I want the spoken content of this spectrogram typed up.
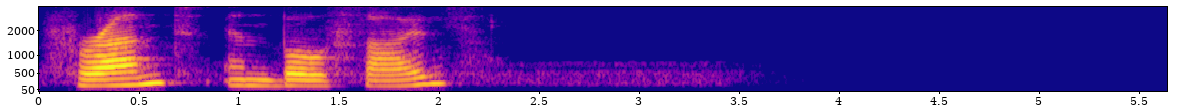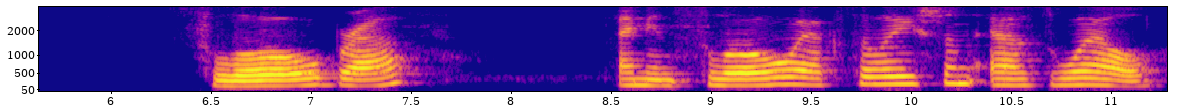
front and both sides. Slow breath. I mean slow exhalation as well.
